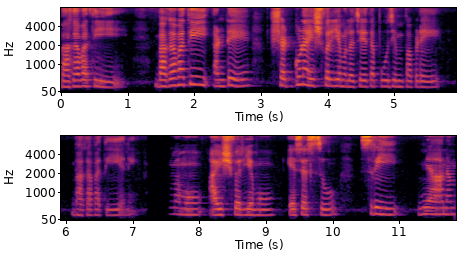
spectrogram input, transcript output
భగవతి భగవతి అంటే షడ్గుణ ఐశ్వర్యముల చేత పూజింపబడే భగవతి అని. ధర్మము ఐశ్వర్యము యశస్సు శ్రీ జ్ఞానం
